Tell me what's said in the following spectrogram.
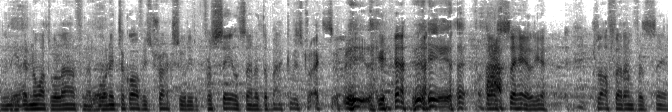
and he didn't know what they were laughing at. But Yeah. when he took off his tracksuit, he had for sale sign at the back of his tracksuit. Really? Really? for sale, yeah. Clough had him for sale.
